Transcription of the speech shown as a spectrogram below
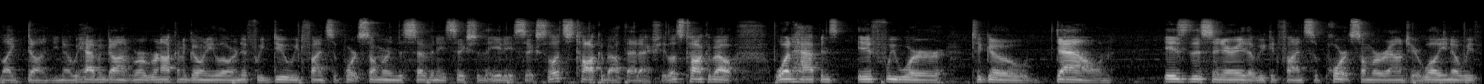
like done. You know, we haven't gone, we're, we're not going to go any lower. And if we do, we'd find support somewhere in the 786 or the 886. So let's talk about that actually. Let's talk about what happens if we were to go down. Is this an area that we could find support somewhere around here? Well, you know, we've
